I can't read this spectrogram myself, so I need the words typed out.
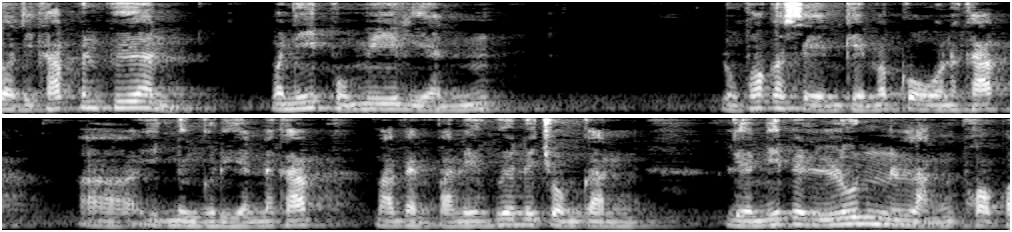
วัสดีครับเพื่อนๆ วันนี้ผมมีเหรียญหลวงพ่อเกษมเขมโกนะครับอีกหนึ่งเหรียญนะครับ มาแบ่งปันให้เพื่อนได้ชมกัน เหรียญนี้เป็นรุ่นหลังพอป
